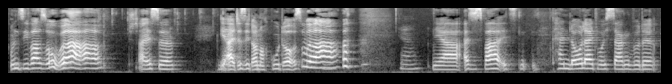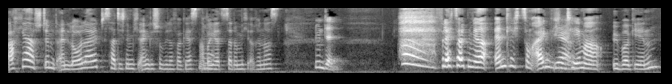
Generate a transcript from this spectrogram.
Und sie war so, ah, scheiße. Die Ja. Alte sieht auch noch gut aus. Ah. Ja. Ja, also es war jetzt kein Lowlight, wo ich sagen würde, ach ja, stimmt, ein Lowlight. Das hatte ich nämlich eigentlich schon wieder vergessen, aber Ja. jetzt, da du mich erinnerst. Nun denn. Vielleicht sollten wir endlich zum eigentlichen Ja. Thema übergehen.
